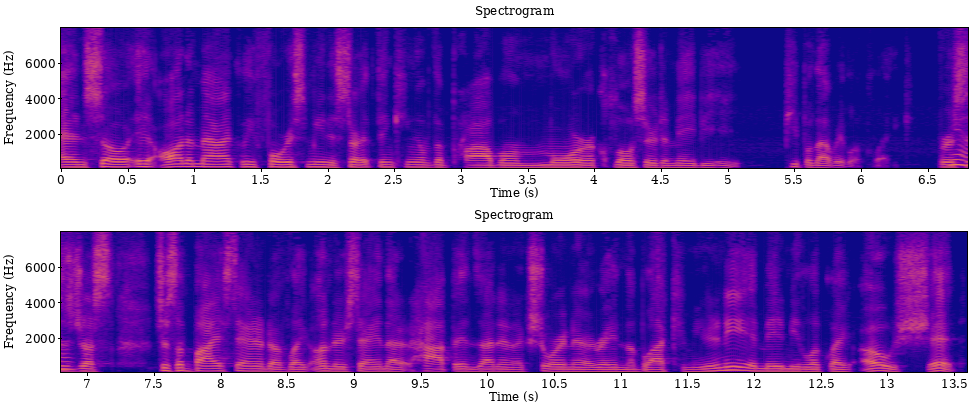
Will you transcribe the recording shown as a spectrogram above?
And so it automatically forced me to start thinking of the problem more closer to maybe people that we look like versus Yeah. just just a bystander of like understanding that it happens at an extraordinary rate in the black community. It made me look like, oh shit,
